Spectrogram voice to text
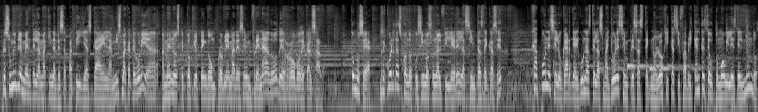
Presumiblemente la máquina de zapatillas cae en la misma categoría, a menos que Tokio tenga un problema desenfrenado de robo de calzado. Como sea, ¿recuerdas cuando pusimos un alfiler en las cintas de cassette? Japón es el hogar de algunas de las mayores empresas tecnológicas y fabricantes de automóviles del mundo,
